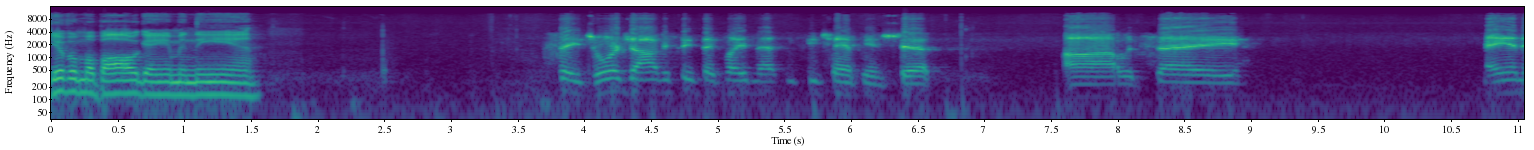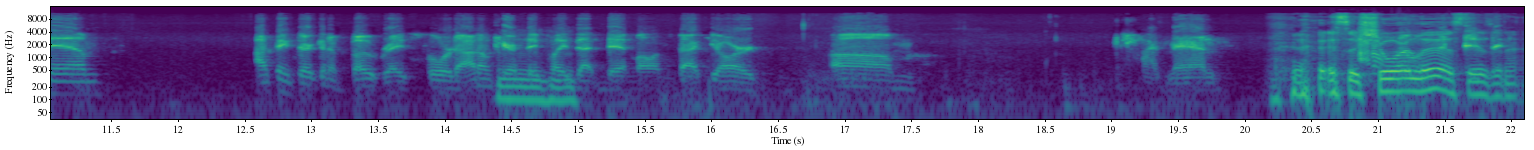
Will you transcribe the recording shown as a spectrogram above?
give them a ball game in the end? Say Georgia, obviously, if they played in the SEC championship. Uh, I would say A and M I think they're going to boat race Florida. I don't care mm-hmm. if they played mm-hmm. that in Dan backyard. Um, God, man, it's a short list, isn't it?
